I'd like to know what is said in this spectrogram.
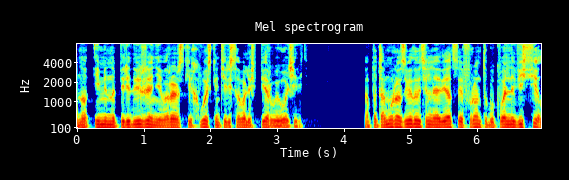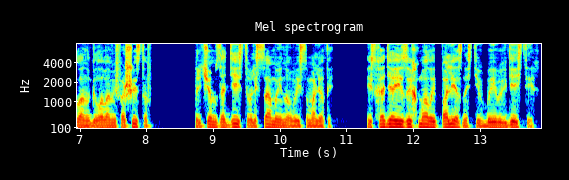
но именно передвижение вражеских войск интересовали в первую очередь. А потому разведывательная авиация фронта буквально висела над головами фашистов, причем задействовали самые новые самолеты, исходя из их малой полезности в боевых действиях.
